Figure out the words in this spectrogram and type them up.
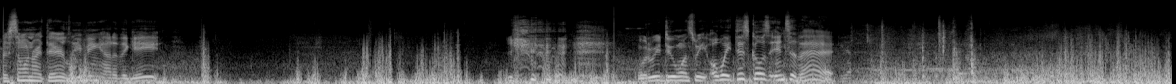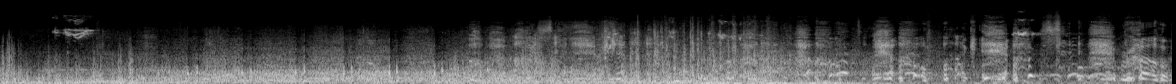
There's someone right there leaving out of the gate. what do we do once we? Oh wait, this goes into that. Oh, oh fuck! Oh bro!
